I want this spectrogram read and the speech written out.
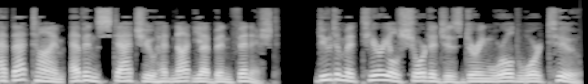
At that time, Evans' statue had not yet been finished. Due to material shortages during World War II,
